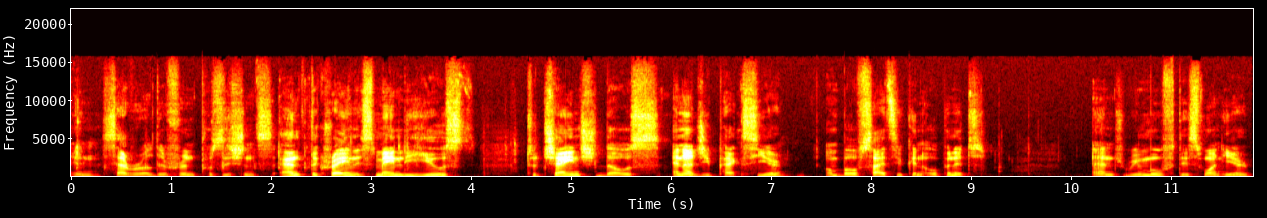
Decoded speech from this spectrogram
in several different positions. And the crane is mainly used to change those energy packs here. On both sides you can open it and remove this one here.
